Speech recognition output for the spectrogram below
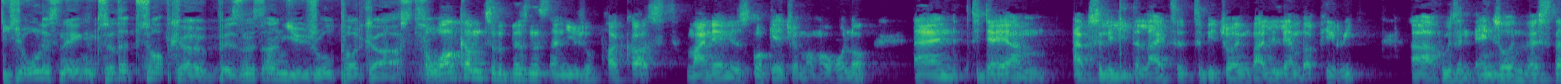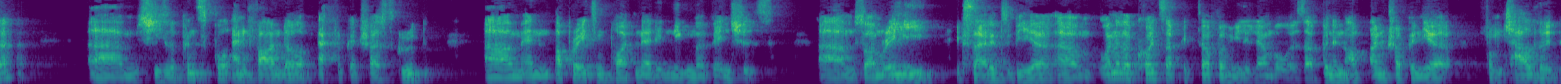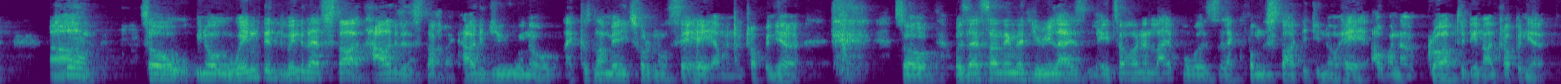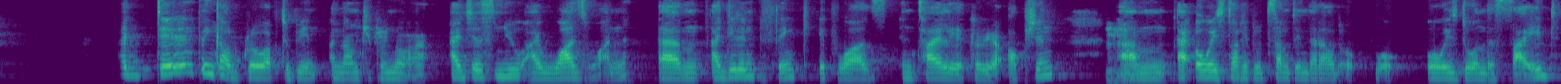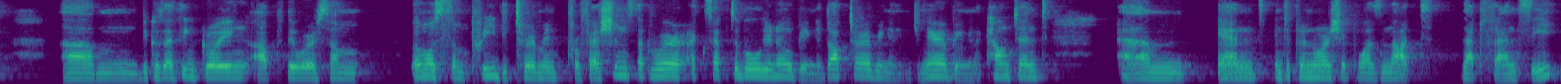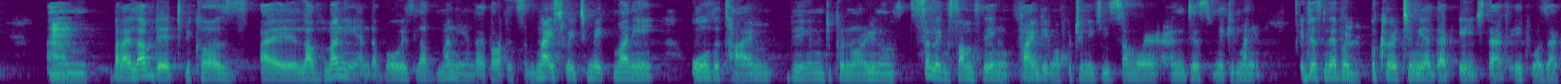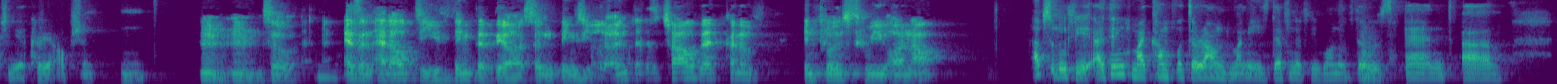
You're listening to the Topco Business Unusual podcast. Welcome to the Business Unusual podcast. My name is Gokeja Mamaholo, and today I'm absolutely delighted to be joined by Lelemba Phiri, uh, who's an angel investor. Um, she's the principal and founder of Africa Trust Group um, and operating partner at Enygma Ventures. Um, so I'm really excited to be here. Um, one of the quotes I picked up from you, Lelemba, was I've been an entrepreneur from childhood. Um, yeah. So, you know, when did when did that start? How did it start? Like, how did you, you know, like, because not many children will say, "Hey, I'm an entrepreneur." so, was that something that you realized later on in life, or was like from the start? Did you know, "Hey, I want to grow up to be an entrepreneur"? I didn't think I'd grow up to be an entrepreneur. I just knew I was one um, I didn't think it was entirely a career option. Mm-hmm. Um, I always thought it was something that I would always do on the side. Um, because I think growing up, there were some almost some predetermined professions that were acceptable, you know, being a doctor, being an engineer, being an accountant. Um, and entrepreneurship was not that fancy. Mm. Um, but I loved it because I love money and I've always loved money. And I thought it's a nice way to make money all the time, being an entrepreneur, you know, selling something, finding opportunities somewhere and just making money. It just never mm. occurred to me at that age that it was actually a career option. Mm. Mm-hmm. So, as an adult, do you think that there are certain things you learned as a child that kind of influenced who you are now? Absolutely. I think my comfort around money is definitely one of those. And um,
